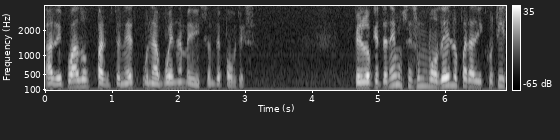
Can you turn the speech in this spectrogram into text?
adecuado para tener una buena medición de pobreza. Pero lo que tenemos es un modelo para discutir.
